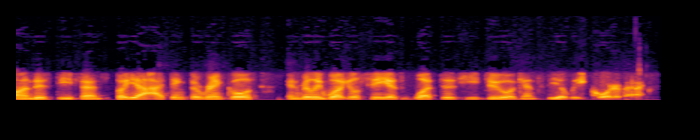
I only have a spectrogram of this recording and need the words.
on this defense. But yeah, I think the wrinkles and really what you'll see is what does he do against the elite quarterbacks?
